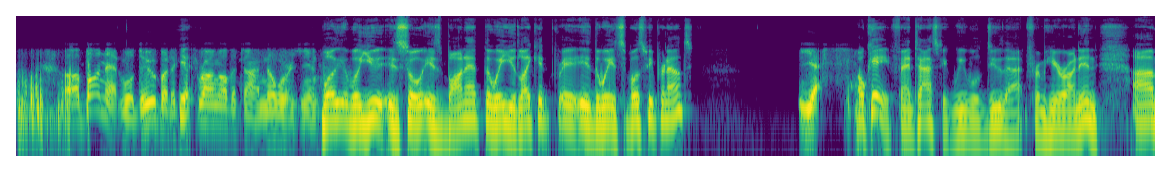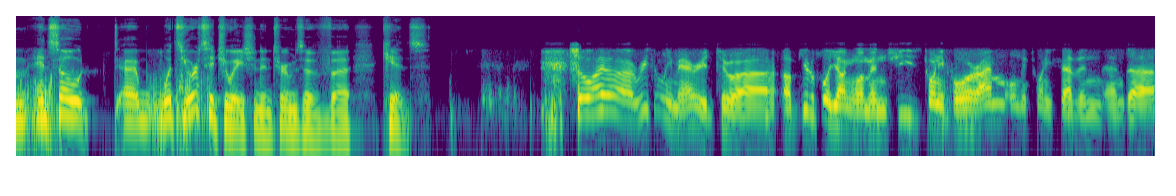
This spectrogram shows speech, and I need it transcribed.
Uh, Bonnet will do, but it gets yeah. wrong all the time. No worries, Ian. Well, well, you so is Bonnet the way you'd like it, eh, the way it's supposed to be pronounced? Yes. Okay, fantastic. We will do that from here on in. Um, and so, uh, what's your situation in terms of uh, kids? So I uh, recently married to a, a beautiful young woman. She's 24. I'm only 27, and uh,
